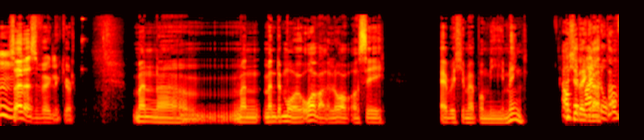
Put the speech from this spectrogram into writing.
Mm. så er det selvfølgelig kult. Men, eh, men, men det må jo òg være lov å si 'jeg blir ikke med på miming'. Er Altså, ikke det er greit, da?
